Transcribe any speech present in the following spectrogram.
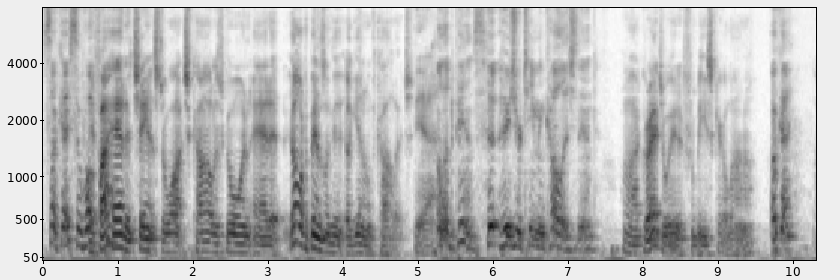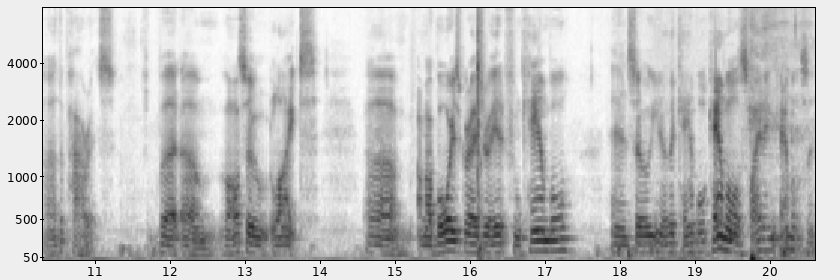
So okay, so what? If I had a chance to watch college going at it, it all depends on the, again on the college. Yeah. well, it depends. Who, who's your team in college then? Well, I graduated from East Carolina, Okay. uh, the Pirates, but um, I've also liked. Um, my boys graduated from Campbell, and so you know the Campbell camels, fighting camels. And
